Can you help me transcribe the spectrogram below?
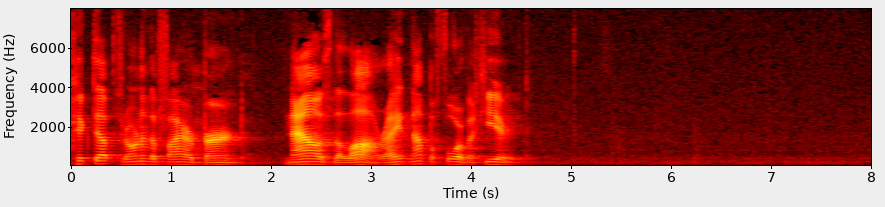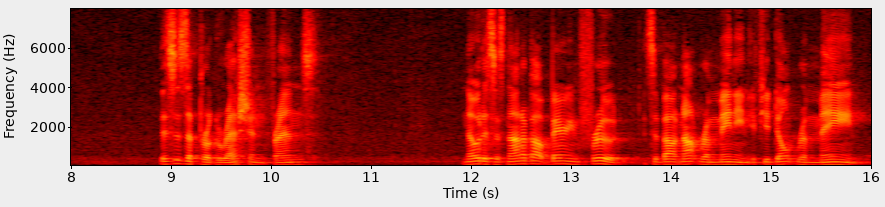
picked up, thrown in the fire, burned. Now is the law, right? Not before, but here. This is a progression, friends. Notice it's not about bearing fruit, it's about not remaining. If you don't remain,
